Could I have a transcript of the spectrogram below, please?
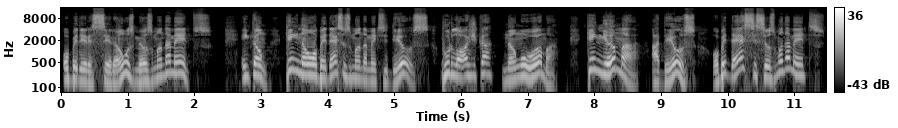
obedecerão os meus mandamentos. Então, quem não obedece os mandamentos de Deus, por lógica, não o ama. Quem ama a Deus, obedece seus mandamentos.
